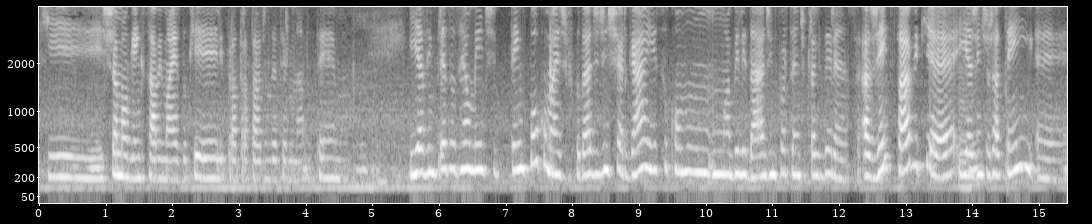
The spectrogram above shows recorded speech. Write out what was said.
que chama alguém que sabe mais do que ele para tratar de um determinado tema. Uhum. E as empresas realmente têm um pouco mais de dificuldade de enxergar isso como um, uma habilidade importante para a liderança. A gente sabe que é, uhum. e a uhum. gente já tem é,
